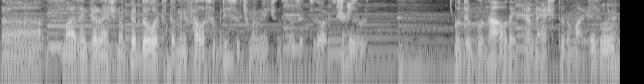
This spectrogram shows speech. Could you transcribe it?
Uh, mas a internet não perdoa. Tu também fala sobre isso ultimamente nos seus episódios, né? sobre o tribunal da internet e tudo mais. Uhum, né?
